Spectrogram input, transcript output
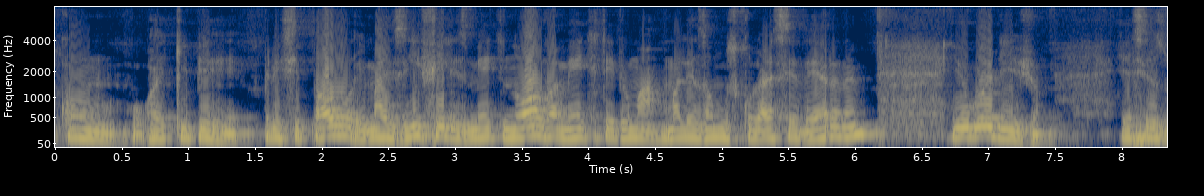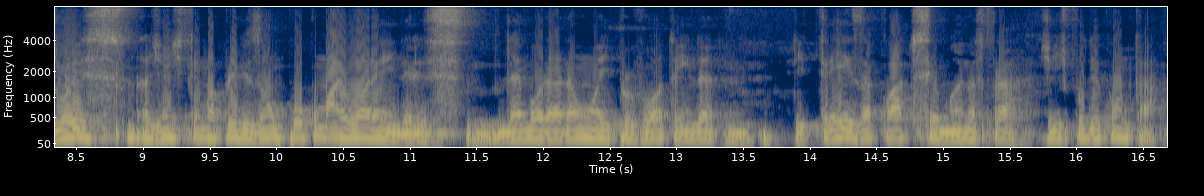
com a equipe principal, mas infelizmente novamente teve uma, uma lesão muscular severa, né? E o Gordijo. Esses dois, a gente tem uma previsão um pouco maior ainda. Eles demorarão aí por volta ainda de três a quatro semanas para a gente poder contar.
